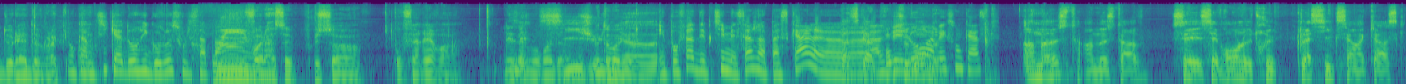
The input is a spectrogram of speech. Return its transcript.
de. Voilà. Donc un petit cadeau rigolo sous le sapin. Oui, Euh, voilà, c'est plus euh, pour faire rire euh, les amoureux de Merci, l'automobile. Et pour faire des petits messages à Pascal, euh, Pascal, à 30 vélo secondes. avec son casque. Un must, un must-have. C'est c'est vraiment le truc classique, c'est un casque.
